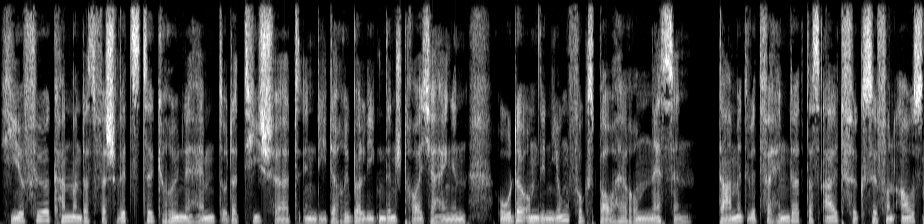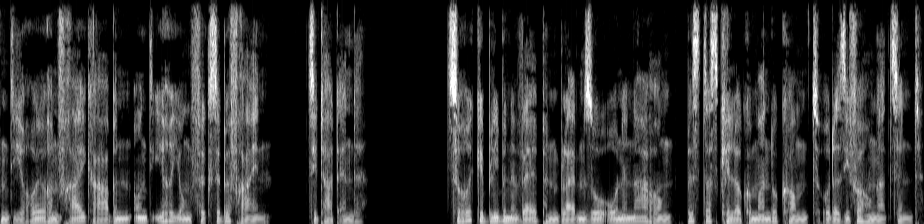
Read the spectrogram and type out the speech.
Hierfür kann man das verschwitzte grüne Hemd oder T-Shirt in die darüberliegenden Sträucher hängen oder um den Jungfuchsbau herum nässen. Damit wird verhindert, dass Altfüchse von außen die Röhren freigraben und ihre Jungfüchse befreien. Zitat Ende. Zurückgebliebene Welpen bleiben so ohne Nahrung, bis das Killerkommando kommt oder sie verhungert sind.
